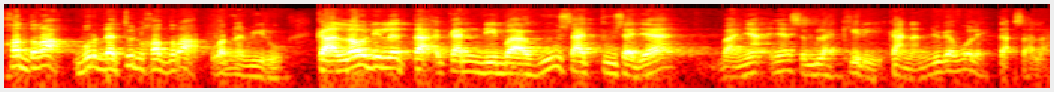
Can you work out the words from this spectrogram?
Khadra, burdatun khadra, warna biru. Kalau diletakkan di bahu satu saja, banyaknya sebelah kiri. Kanan juga boleh, tak salah.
